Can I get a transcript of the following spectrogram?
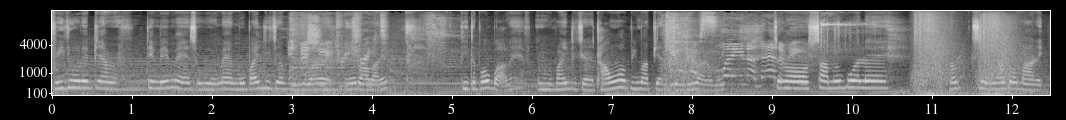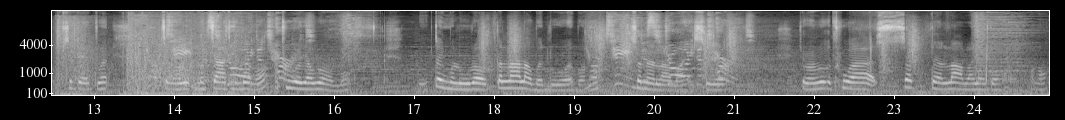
ဗီဒီယိုလေးပြန်တင်ပေးမယ်ဆိုပေမဲ့ mobile legend ဗီဒီယိုကတော့နေတော့ပါတယ်။ဒီတစ်ပုတ်ပါပဲ mobile legend ထောင်းတော့ပြီးမှပြန်တင်ပေးပါတော့မယ် Slain an ကျွန် enemy. တော်စာမေးပွဲလဲနောက်ကျင်ရောက်တော့မှဖြစ်တဲ့အတွက်ကျွန်တော်တို့မကြခင်ပေါ့နော်အထူးရောက်တော့မှာတိတ်မလို့တော့တစ်လားလောက်ပဲလို့ရပေါ့နော် Team 12လပါ destroyed a ဆိုတော့ turret. ကျွန်တော်တို့အထူးက7လပါရောက်တော့မှာပေါ့နော်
